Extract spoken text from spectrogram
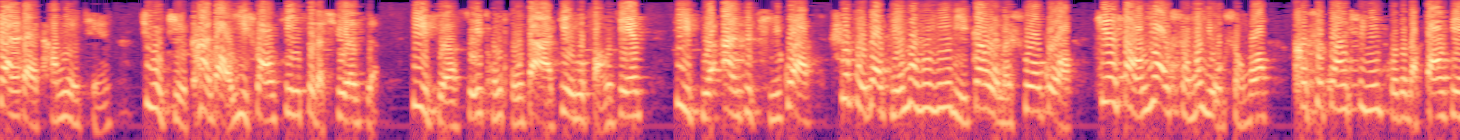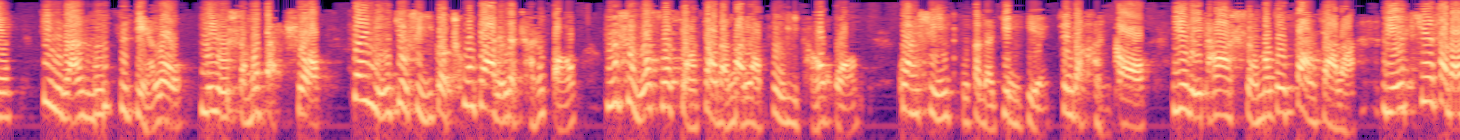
站在他面前，就只看到一双金色的靴子。弟子随同菩萨进入房间，弟子暗自奇怪，师傅在节目录音里跟我们说过，天上要什么有什么，可是观世音菩萨的房间竟然如此简陋，没有什么摆设，分明就是一个出家人的禅房，不是我所想象的那样富丽堂皇。观世音菩萨的境界真的很高，因为他什么都放下了，连天上的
